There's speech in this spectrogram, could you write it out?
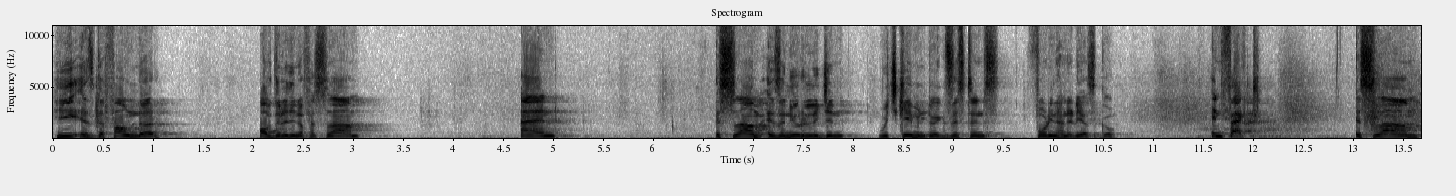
he is the founder of the religion of Islam, and Islam is a new religion which came into existence 1400 years ago. In fact, Islam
